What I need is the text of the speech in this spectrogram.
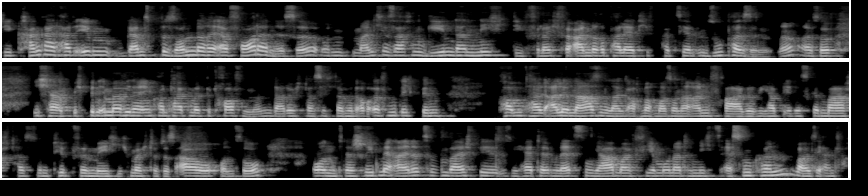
Die Krankheit hat eben ganz besondere Erfordernisse und manche Sachen gehen dann nicht, die vielleicht für andere Palliativpatienten super sind. Ne? Also ich habe, ich bin immer wieder in Kontakt mit Betroffenen. Dadurch, dass ich damit auch öffentlich bin, kommt halt alle Nasen lang auch nochmal so eine Anfrage. Wie habt ihr das gemacht? Hast du einen Tipp für mich? Ich möchte das auch und so. Und da schrieb mir eine zum Beispiel, sie hätte im letzten Jahr mal vier Monate nichts essen können, weil sie einfach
